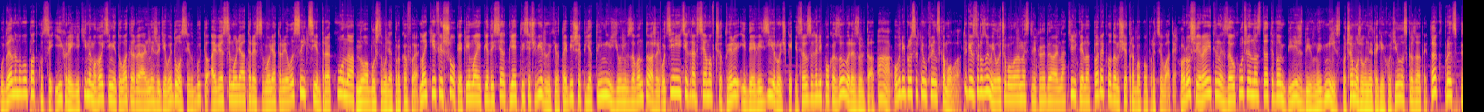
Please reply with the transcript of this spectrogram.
У даному випадку це ігри, які намагаються імітувати реальний життєвий досвід, будь то авіасимулятори, симулятори лисиці, дракона, ну або ж симулятор кафе. MyCafe Shop, який має 55 тисяч відгуків та більше 5 мільйонів завантажень, оцінюється гравцями в 4,9 зірочки, і це взагалі показовий результат. А у грі присутня українська мова. Тоді зрозуміло, чому вона настільки ідеальна. Тільки над перекладом ще треба попрацювати. Хороший рейтинг заохочує нас дати вам більш дивний вміст. Хоча може вони так і хотіли сказати. Так, в принципі,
